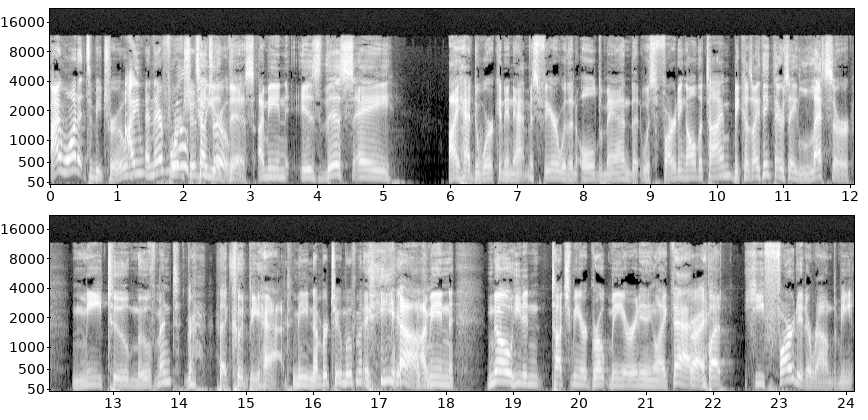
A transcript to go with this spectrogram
I want it to be true, I and therefore it should tell be true. you this. I mean, is this a? I had to work in an atmosphere with an old man that was farting all the time because I think there's a lesser Me Too movement that could be had. Me number two movement. yeah, I mean, no, he didn't touch me or grope me or anything like that. Right. But he farted around me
